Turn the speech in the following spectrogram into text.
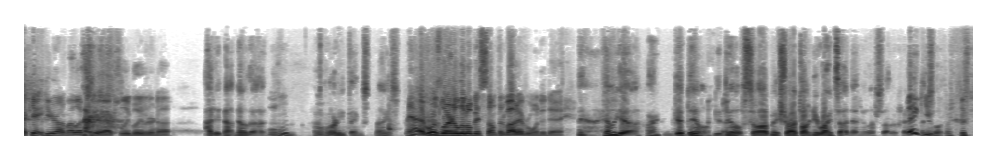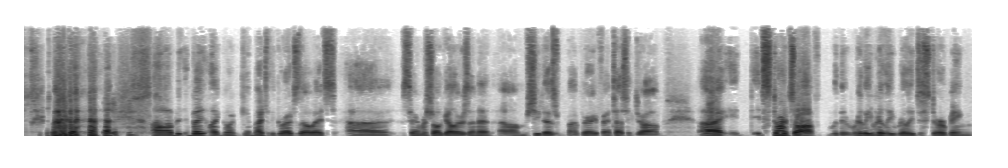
I can't hear out of my left ear, actually, believe it or not. I did not know that. Mhm. Hmm. I'm Mhm. learning things. Nice. Yeah, everyone's learning a little bit something about everyone today. Yeah, hell yeah. All right, good deal. Good deal. So I'll make sure I'm talking to your right side and your left side. Okay. Thank you. Excellent. uh, but, but like getting back to the Grudge though, it's uh, Sarah Michelle Gellar's in it. Um, she does a very fantastic job. Uh, it, it starts off with a really, really, really disturbing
